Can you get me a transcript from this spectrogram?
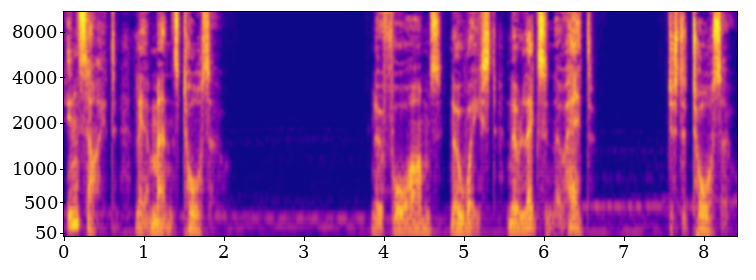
Inside lay a man's torso. No forearms, no waist, no legs, and no head. Just a torso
